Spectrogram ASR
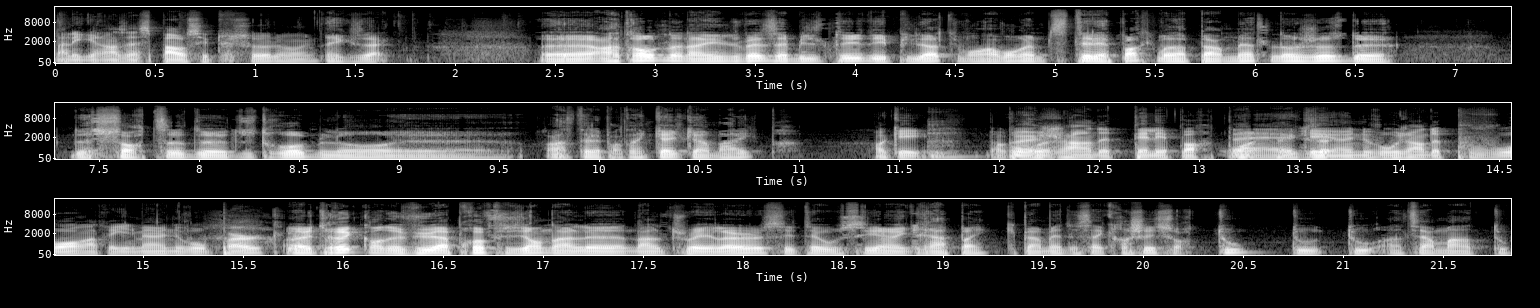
Dans les grands espaces et tout ça. Là, ouais. Exact. Euh, entre autres, là, dans les nouvelles habiletés des pilotes, ils vont avoir un petit téléport qui va leur permettre là, juste de, de sortir de- du trouble là, euh, en se téléportant quelques mètres. OK. Donc, Pour- un genre de téléportant, Ouais, un nouveau genre de pouvoir, entre guillemets, un nouveau perk. là. Un truc qu'on a vu à profusion dans le, dans le trailer, c'était aussi un grappin qui permet de s'accrocher sur tout, tout, tout, entièrement tout.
